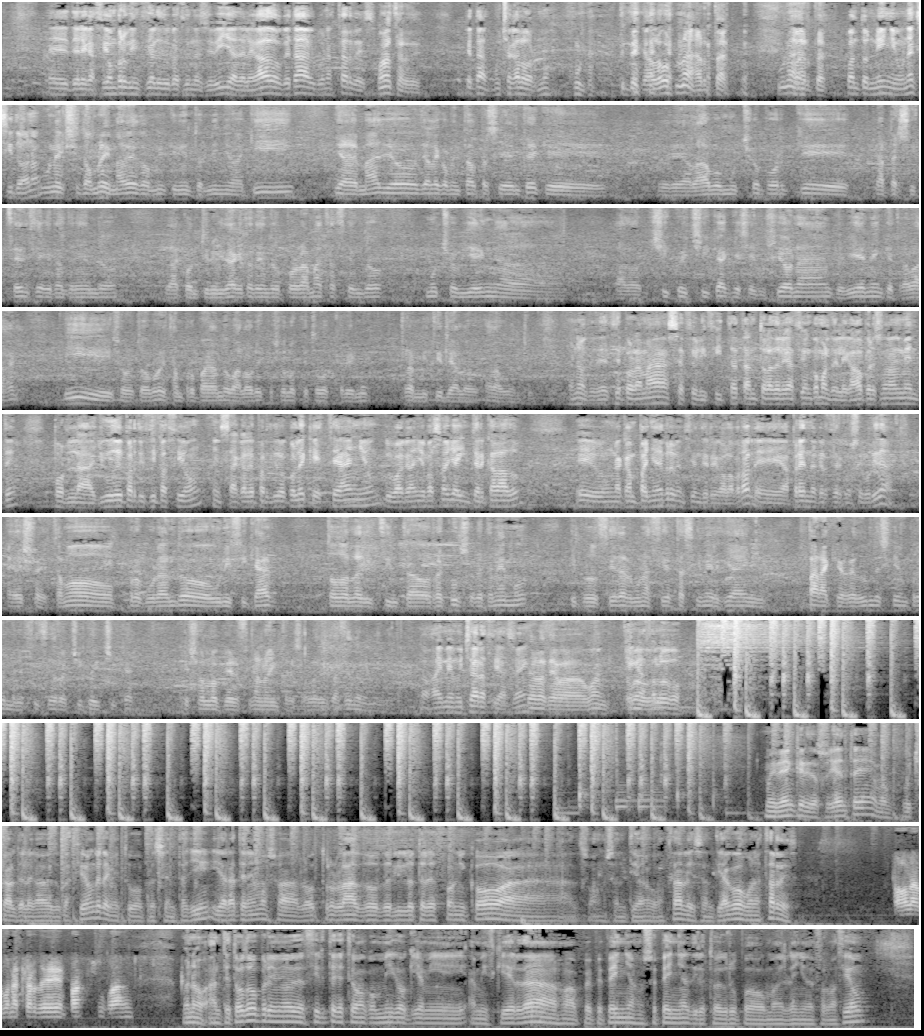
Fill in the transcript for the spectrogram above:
eh, Delegación Provincial de Educación de Sevilla. Delegado, ¿qué tal? Buenas tardes. Buenas tardes. ¿Qué tal? Mucha calor, ¿no? De calor, una harta. Una ¿Cuán- harta. ¿Cuántos niños? Un éxito, ¿no? Un éxito, hombre, y más de 2.500 niños aquí. Y además yo ya le he comentado al presidente que le alabo mucho porque la persistencia que están teniendo, la continuidad que está teniendo el programa está haciendo mucho bien a, los chicos y chicas que se ilusionan, que vienen, que trabajan y sobre todo porque están propagando valores que son los que todos queremos transmitirle a, la juventud. Bueno, desde este programa se felicita tanto la delegación como al delegado personalmente por la ayuda y participación en Sácale Partido Cole, que este año, igual que el año pasado, ya ha intercalado eh, una campaña de prevención de riesgos laborales. aprende a crecer con seguridad. Eso, es, estamos procurando unificar todos los distintos recursos que tenemos y producir alguna cierta sinergia en- para que redunde siempre en beneficio de los chicos y chicas que eso es lo que al final nos interesa, la educación de los niños. No, Jaime, muchas gracias. ¿eh? Muchas gracias, Juan. Venga, hasta luego. Muy bien, queridos oyentes, hemos escuchado al delegado de Educación, que también estuvo presente allí, y ahora tenemos al otro lado del hilo telefónico a Juan Santiago González. Santiago, buenas tardes. Hola, buenas tardes, Juan. Bueno, ante todo, primero decirte que tengo conmigo aquí a mi, a mi izquierda a Pepe Peña, José Peña, el director del Grupo Madrileño de Formación,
